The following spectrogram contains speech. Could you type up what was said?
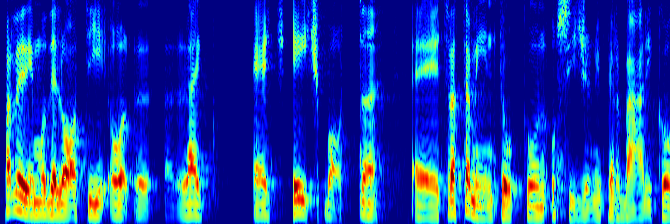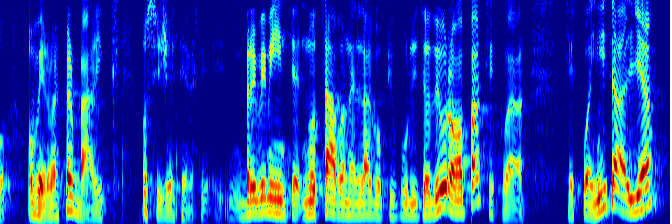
parleremo dell'OTI o eh, like HBOT, eh, trattamento con ossigeno iperbarico, ovvero hyperbaric ossigeno Brevemente, nuotavo nel lago più pulito d'Europa, che, qua, che è qua in Italia,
